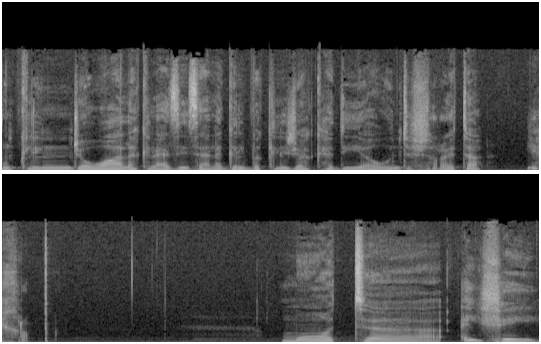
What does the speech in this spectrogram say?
ممكن جوالك العزيز على قلبك اللي جاك هدية وانت اشتريته يخرب. موت آه، أي شيء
